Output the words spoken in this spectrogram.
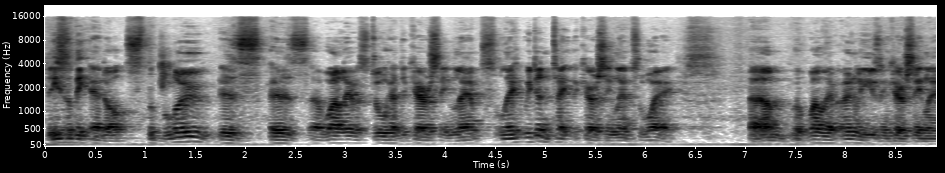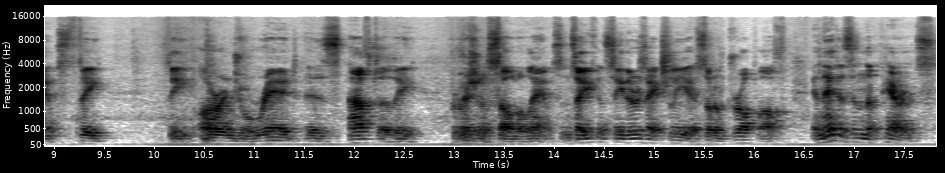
these are the adults. The blue is, is uh, while they were still had the kerosene lamps, we didn't take the kerosene lamps away, um, but while they're only using kerosene lamps, the, the orange or red is after the provision of solar lamps. And so you can see there is actually a sort of drop off, and that is in the parents.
